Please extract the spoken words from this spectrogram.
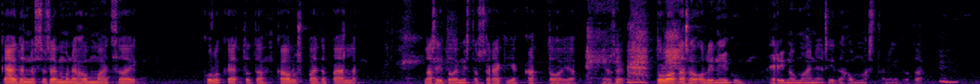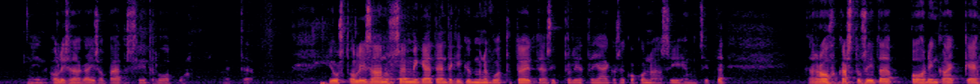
käytännössä semmoinen homma, että sai kulkea tota kauluspaita päällä lasitoimistossa räkiä kattoon ja, ja se tulotaso oli niin kuin erinomainen siitä hommasta, niin, tota, Mm. Niin oli se aika iso päätös siitä luopua. Että just oli saanut sen, mikä eteen teki kymmenen vuotta töitä ja sitten oli, että jääkö se kokonaan siihen, mutta sitten rohkaistu siitä pohdin kaikkea.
